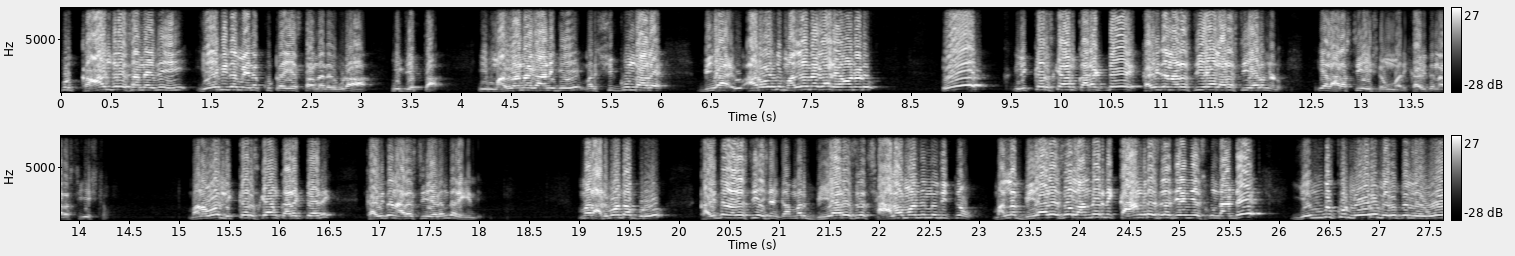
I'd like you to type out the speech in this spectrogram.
ఇప్పుడు కాంగ్రెస్ అనేది ఏ విధమైన కుట్ర చేస్తుందనేది కూడా మీకు చెప్తా. ఈ మల్లన్న గానికి మరి సిగ్గుండాలే. బిఆర్ ఆ రోజు మల్లన్న గారు ఏమన్నాడు? ఏ లిక్కర్ స్కామ్ కరెక్టే కవితను అరెస్ట్ చేయాలి అరెస్ట్ చేయాలన్నాడు ఇవాళ అరెస్ట్ చేసినాం మరి కవితను అరెస్ట్ చేసినాం. మనము లిక్కర్ స్కామ్ కరెక్టే అని కవితను అరెస్ట్ చేయడం జరిగింది. మరి అటువంటప్పుడు కవితను అరెస్ట్ చేసినాక మరి బీఆర్ఎస్లో చాలా మందిని నువ్వు తిట్టినావు. మళ్ళీ బీఆర్ఎస్ వాళ్ళందరినీ కాంగ్రెస్లో చేంజ్ చేసుకుంటా అంటే ఎందుకు నోరు మెరుగుతలేవు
